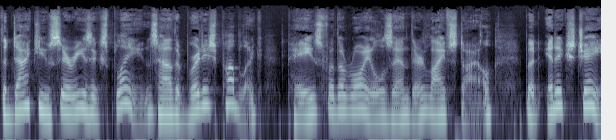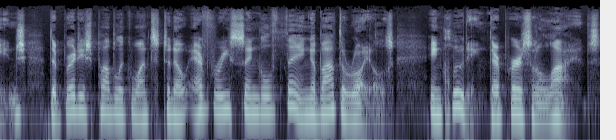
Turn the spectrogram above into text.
The docu-series explains how the British public pays for the royals and their lifestyle, but in exchange, the British public wants to know every single thing about the royals, including their personal lives.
